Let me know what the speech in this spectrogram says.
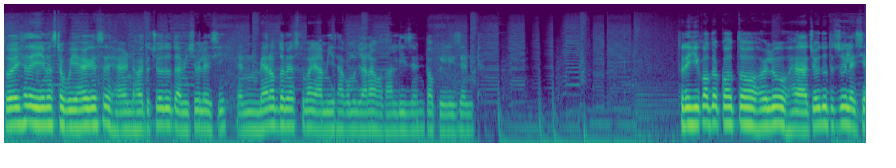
তো এই সাথে এই ম্যাচটা বই হয়ে গেছে অ্যান্ড হয়তো চৌদ্দতে আমি চলে এসেছি। And man of the match তো ভাই, আমি থাকব জানা কথা লিজেন্ড টপ লিজেন্ড তো দেখি কত কত হইল। হ্যাঁ চৌদ্দতে চলে এসেছি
